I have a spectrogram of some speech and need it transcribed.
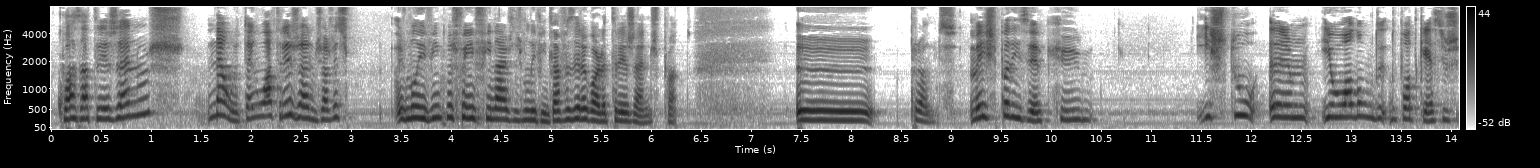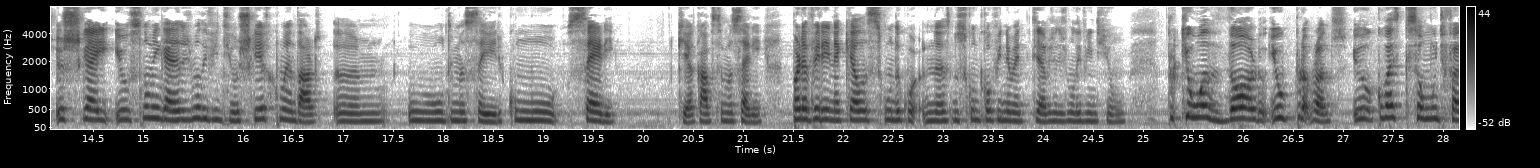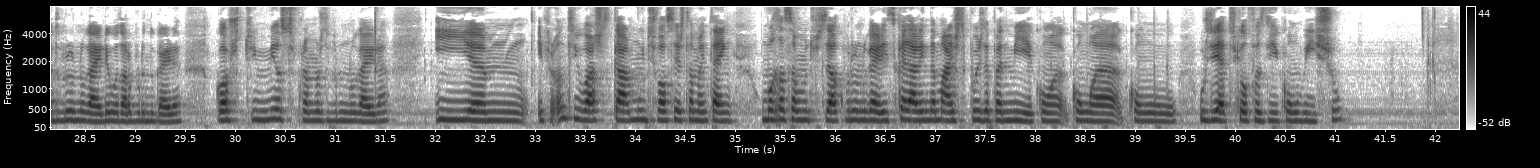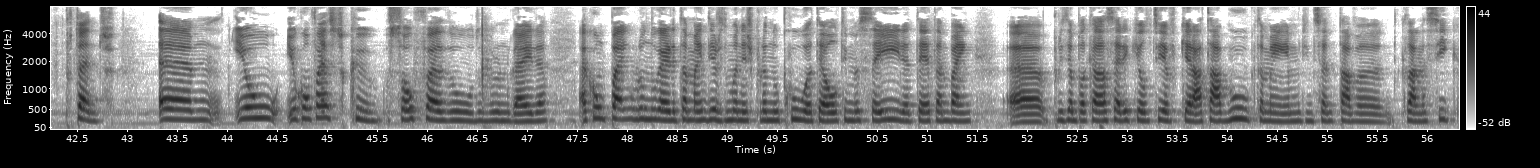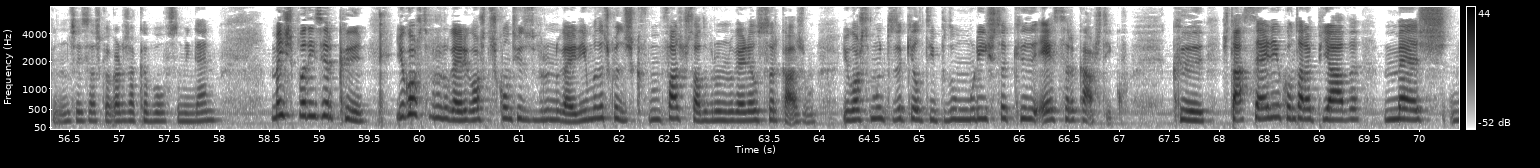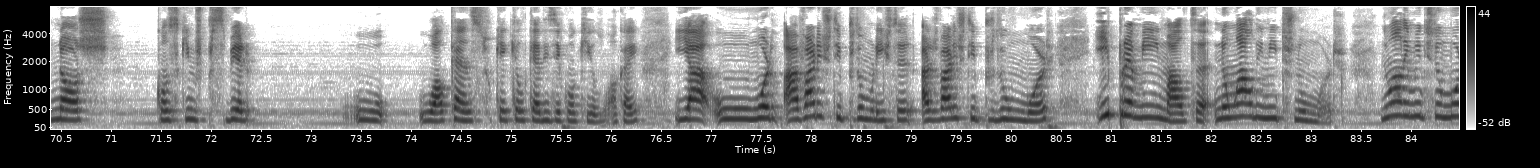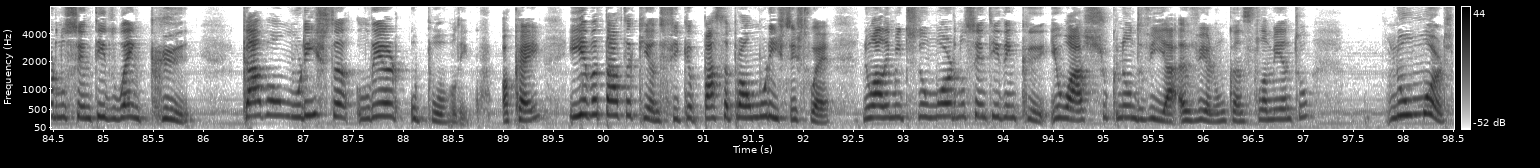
quase há 3 anos. Não, eu tenho há 3 anos, às vezes 2020, mas foi em finais de 2020. Vai fazer agora 3 anos, pronto. Uh, pronto. Mas isto para dizer que isto, um, eu ao longo do podcast, eu, eu, cheguei, eu se não me engano, em 2021, cheguei a recomendar um, o último a sair como série que acaba de ser uma série, para verem naquela segunda, na, no segundo confinamento que tivemos em 2021, porque eu adoro, eu, pronto, eu confesso que sou muito fã do Bruno Nogueira, eu adoro Bruno Nogueira, gosto imenso dos programas de Bruno Nogueira, e, um, e pronto, eu acho que muitos de vocês também têm uma relação muito especial com o Bruno Nogueira, e se calhar ainda mais depois da pandemia, com, a, com, a, com os diretos que ele fazia com o bicho. Portanto, um, eu, eu confesso que sou fã do, do Bruno Nogueira, acompanho o Bruno Nogueira também desde o Manês para no Cu até a última sair, até também, uh, por exemplo, aquela série que ele teve que era a Tabu, que também é muito interessante, estava lá na SIC, não sei se acho que agora já acabou, se não me engano. Mas para dizer que eu gosto de Bruno Nogueira, gosto dos conteúdos de Bruno Nogueira e uma das coisas que me faz gostar do Bruno Nogueira é o sarcasmo. Eu gosto muito daquele tipo de humorista que é sarcástico, que está sério a contar a piada, mas nós conseguimos perceber o, o alcance, o que é que ele quer dizer com aquilo, ok? E há o humor, há vários tipos de humoristas, há vários tipos de humor, e para mim, malta, não há limites no humor. Não há limites no humor no sentido em que cabe ao humorista ler o público, ok? E a batata quente fica, passa para o humorista, isto é, não há limites no humor no sentido em que eu acho que não devia haver um cancelamento no humor.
